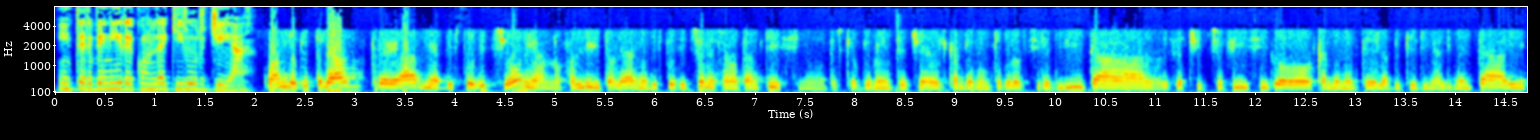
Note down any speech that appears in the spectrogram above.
intervenire con la chirurgia? Quando tutte le altre armi a disposizione hanno fallito. Le armi a disposizione sono tantissime perché ovviamente c'è il cambiamento dello stile di vita, l'esercizio fisico, il cambiamento delle abitudini alimentari,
